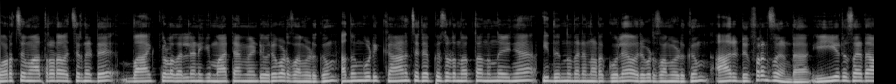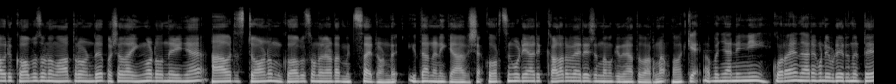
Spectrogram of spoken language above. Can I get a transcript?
കുറച്ച് മാത്രം അവിടെ വെച്ചിരുന്നിട്ട് ബാക്കിയുള്ളതെല്ലാം എനിക്ക് മാറ്റാൻ വേണ്ടി ഒരുപാട് സമയം എടുക്കും അതും കൂടി കാണിച്ചിട്ട് എപ്പിസോഡ് നിർത്താൻ നിന്ന് കഴിഞ്ഞാൽ ഇതൊന്നും തന്നെ നടക്കൂല ഒരുപാട് സമയം എടുക്കും ആ ഒരു ഡിഫറൻസ് ഉണ്ട് ഈ ഒരു സൈഡ് ആ ഒരു കോബിൾ സ്റ്റോൺ മാത്രമുണ്ട് പക്ഷെ അത് ഇങ്ങോട്ട് വന്നു കഴിഞ്ഞാൽ ആ ഒരു സ്റ്റോണും കോബിൾ സ്റ്റോണും അവിടെ മിക്സ് ആയിട്ടുണ്ട്. ഇതാണ് എനിക്ക് ആവശ്യം. കുറച്ചും കൂടി ആ ഒരു കളർ വേരിയേഷൻ നമുക്ക് ഇതിനകത്ത് വരണം. ഓക്കെ. അപ്പൊ ഞാൻ ഇനി കുറെ നേരം കൂടി ഇവിടെ ഇരുന്നിട്ട്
